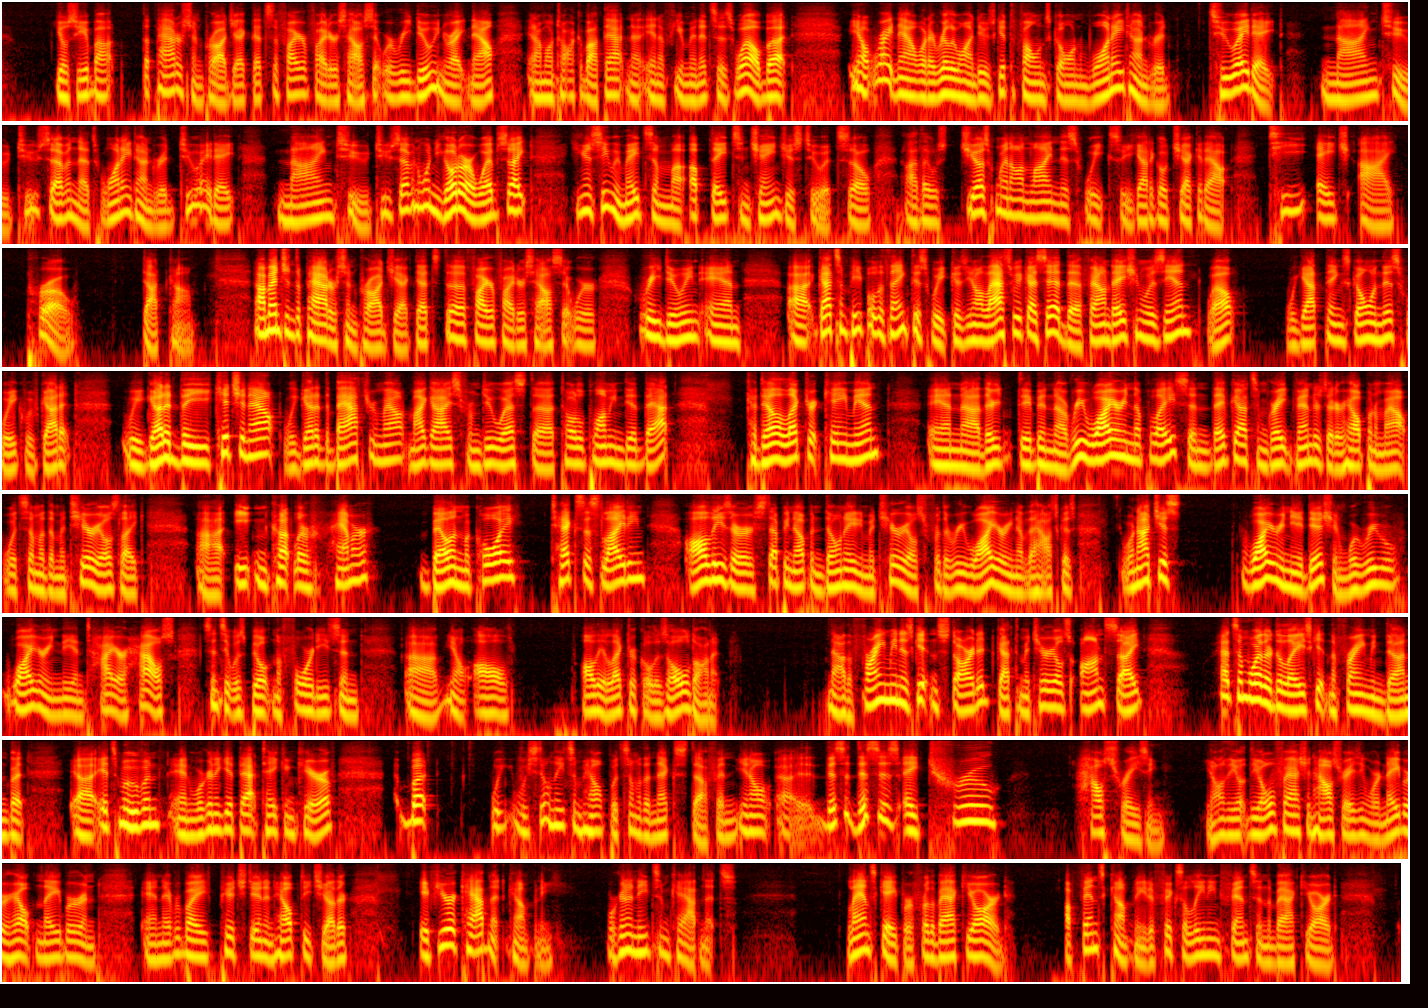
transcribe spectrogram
you'll see about the Patterson project. That's the firefighters' house that we're redoing right now, and I'm going to talk about that in a, in a few minutes as well. But you know, right now, what I really want to do is get the phones going 1 800 288 9227. That's 1 800 288 9227. When you go to our website, you can see we made some uh, updates and changes to it. So uh, those just went online this week. So you got to go check it out. THIPro.com. Now, I mentioned the Patterson project. That's the firefighters' house that we're redoing. And uh, got some people to thank this week because you know last week I said the foundation was in. Well, we got things going this week. We've got it. We gutted the kitchen out. We gutted the bathroom out. My guys from Due West uh, Total Plumbing did that. Cadell Electric came in and uh, they they've been uh, rewiring the place and they've got some great vendors that are helping them out with some of the materials like uh, Eaton Cutler Hammer, Bell and McCoy, Texas Lighting all these are stepping up and donating materials for the rewiring of the house because we're not just wiring the addition, we're rewiring the entire house since it was built in the 40s and uh, you know all all the electrical is old on it. Now the framing is getting started, got the materials on site. Had some weather delays getting the framing done, but uh, it's moving and we're going to get that taken care of. But we we still need some help with some of the next stuff. And you know, uh, this this is a true house raising. You know, the the old-fashioned house raising where neighbor helped neighbor and and everybody pitched in and helped each other. If you're a cabinet company, we're going to need some cabinets. Landscaper for the backyard. A fence company to fix a leaning fence in the backyard.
